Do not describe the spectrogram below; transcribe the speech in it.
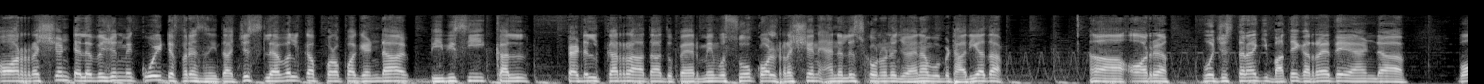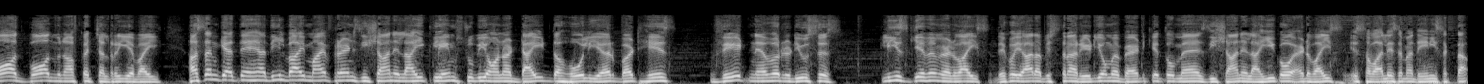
और रशियन टेलीविज़न में कोई डिफरेंस नहीं था। जिस लेवल का प्रोपागेंडा बीबीसी कल पेडल कर रहा था दोपहर में, वो सो कॉल्ड रशियन एनालिस्ट को उन्होंने जो है ना, वो बिठा दिया था। और वो जिस तरह की बातें कर रहे थे एंड बहुत बहुत मुनाफत चल रही है भाई। हसन कहते हैं अदिल भाई my friend Zeeshan Ilahi claims to be on a diet the whole year but his weight never reduces please give him advice देखो यार अब इस तरह रेडियो में बैठ के तो मैं जीशान इलाही को एडवाइस इस हवाले से मैं दे नहीं सकता।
